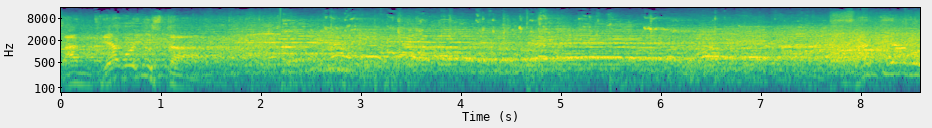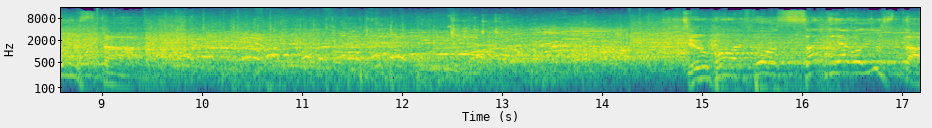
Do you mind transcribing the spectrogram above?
Santiago Justa. Two points for Santiago Justa.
